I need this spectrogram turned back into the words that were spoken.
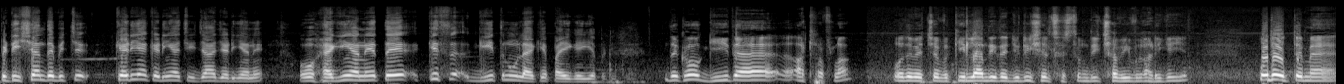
ਪਟੀਸ਼ਨ ਦੇ ਵਿੱਚ ਕਿਹੜੀਆਂ-ਕਿਹੜੀਆਂ ਚੀਜ਼ਾਂ ਜਿਹੜੀਆਂ ਨੇ? ਉਹ ਹੈਗੀਆਂ ਨੇ ਤੇ ਕਿਸ ਗੀਤ ਨੂੰ ਲੈ ਕੇ ਪਾਈ ਗਈ ਹੈ ਪਟੀਸ਼ਨ ਦੇਖੋ, ਗੀਤ ਹੈ ਅੱਠ ਰਫਲਾ। ਉਹਦੇ ਵਿੱਚ ਵਕੀਲਾਂ ਦੀ ਤੇ ਜੁਡੀਸ਼ੀਅਲ ਸਿਸਟਮ ਦੀ ਛਵੀ ਵਿਗਾੜੀ ਗਈ ਹੈ। ਉਹਦੇ ਉੱਤੇ ਮੈਂ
